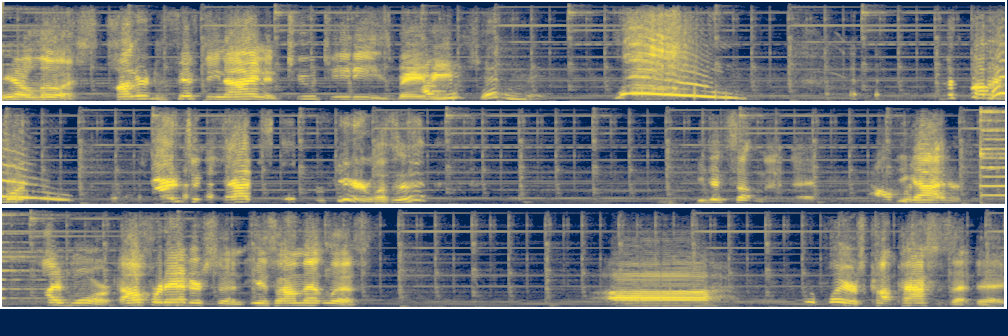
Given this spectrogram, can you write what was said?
Leo Lewis, 159 and two TDs, baby. Are you kidding me? Woo! That's probably more yards he had from here, wasn't it? He did something that day. Alfred You got- Anderson. Five more. Alfred Anderson is on that list. Uh, Four players caught passes that day.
